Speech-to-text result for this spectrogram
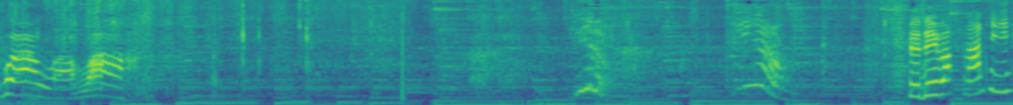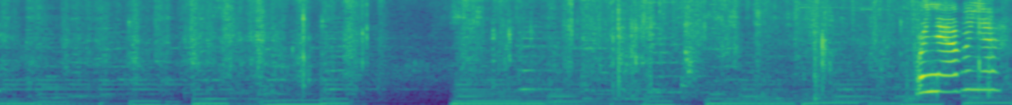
Wow, wow, wow. Rồi đi bắt nó đi. bên nhà, bên nhà.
